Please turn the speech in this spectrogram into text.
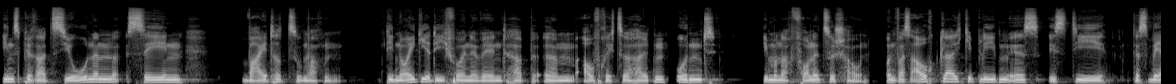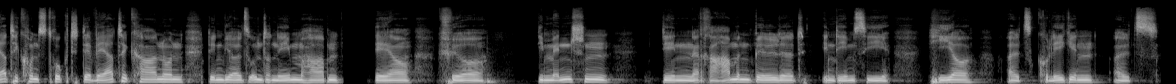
Inspirationen sehen, weiterzumachen. Die Neugier, die ich vorhin erwähnt habe, ähm, aufrechtzuerhalten und immer nach vorne zu schauen. Und was auch gleich geblieben ist, ist die, das Wertekonstrukt, der Wertekanon, den wir als Unternehmen haben, der für die Menschen den Rahmen bildet, in dem sie hier als Kollegin, als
